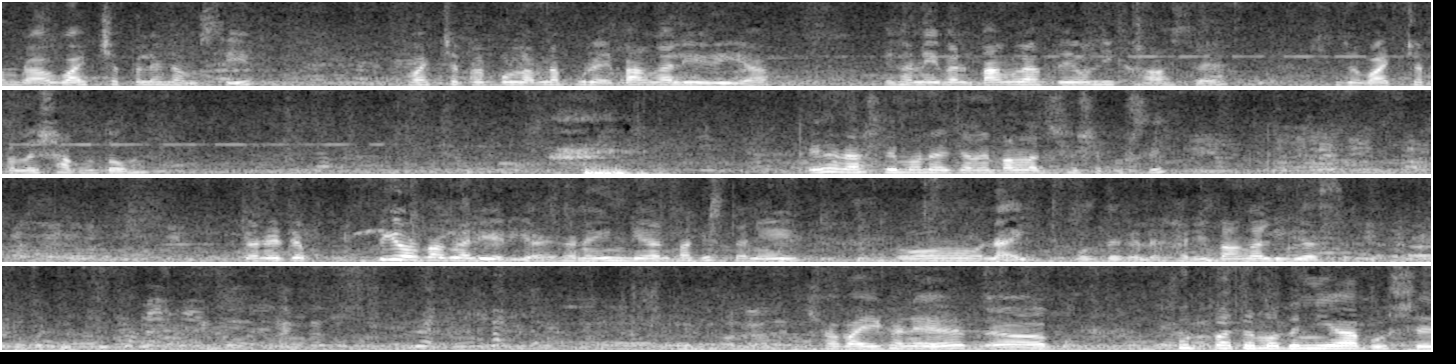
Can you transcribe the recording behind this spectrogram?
আমরা হোয়াইট চ্যাপেলে নামছি। হোয়াইট চ্যাপেল বললাম না, পুরাই বাঙালি এরিয়া এখানে ইভেন বাংলাতেও লেখা আছে যে হোয়াইট চ্যাপেলে স্বাগতম। এখানে আসলে মনে হয় যে আমি বাংলাদেশে এসে পড়ছি। কারণ এটা পিওর বাঙালি এরিয়া এখানে ইন্ডিয়ান পাকিস্তানি ও নাই বলতে গেলে, খালি বাঙালি আছে। সবাই এখানে ফুটপাতের মধ্যে নিয়ে বসে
